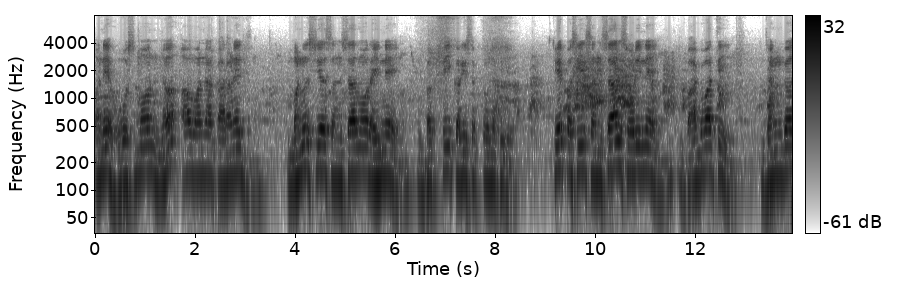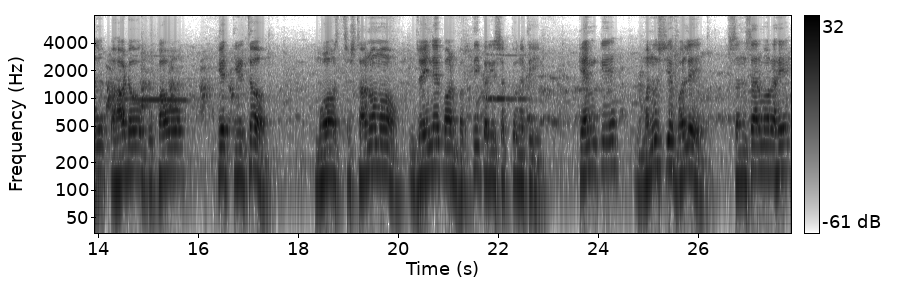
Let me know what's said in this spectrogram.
અને હોશમાં ન આવવાના કારણે જ મનુષ્ય સંસારમાં રહીને ભક્તિ કરી શકતો નથી કે પછી સંસાર છોડીને ભાગવાથી જંગલ, પહાડો, ગુફાઓ કે તીર્થ સ્થાનોમાં જઈને પણ ભક્તિ કરી શકતો નથી. કેમ કે મનુષ્ય ભલે સંસારમાં રહે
